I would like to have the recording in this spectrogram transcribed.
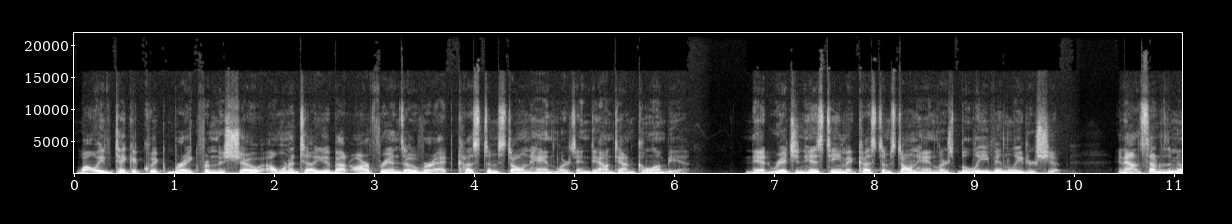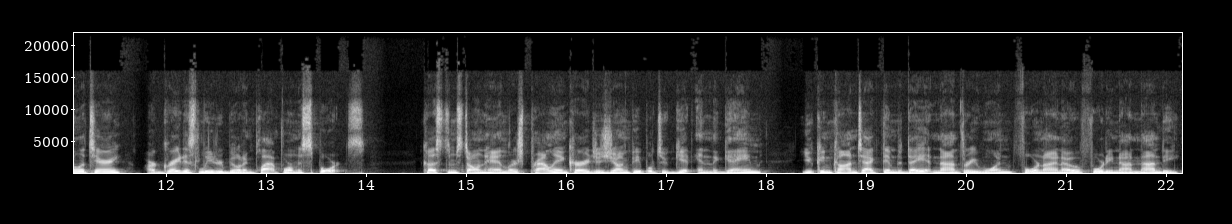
while we take a quick break from the show, I want to tell you about our friends over at Custom Stone Handlers in downtown Columbia. Ned Rich and his team at Custom Stone Handlers believe in leadership. And outside of the military, our greatest leader building platform is sports. Custom Stone Handlers proudly encourages young people to get in the game. You can contact them today at 931 490 4990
